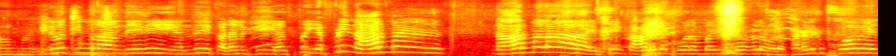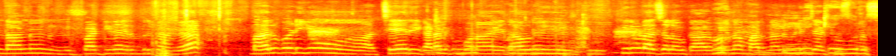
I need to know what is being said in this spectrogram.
ஆமா. இருபத்தி மூணாம் தேதி வந்து கடலுக்கு. எப்படி எப்படி நார்மல் நார்மலா எப்பயும் காலையில போற மாதிரி போகல போல. கடலுக்கு போக வேண்டாம்னு நிப்பாட்டி தான் இருந்திருக்காங்க. மறுபடியும் சரி கடலுக்கு போனா ஏதாவது திருவிழா செலவுக்கு ஆகுமேனா மறுநாள் விடிஞ்சா கிறிஸ்மஸ்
